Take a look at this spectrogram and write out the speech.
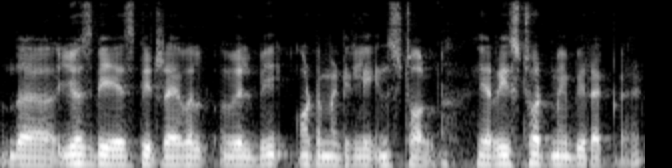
The USB ASP driver will be automatically installed. A restart may be required.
